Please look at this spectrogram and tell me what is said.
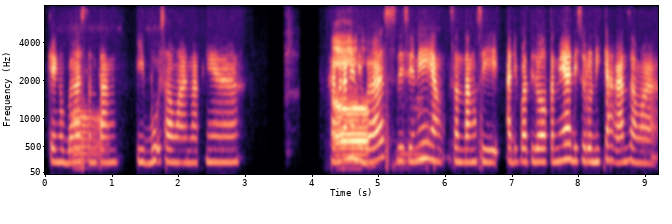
Kayak ngebahas Oh. tentang ibu sama anaknya. Karena kan yang Oh. dibahas di sini yang tentang si Adipati Dolkennya disuruh nikah kan sama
